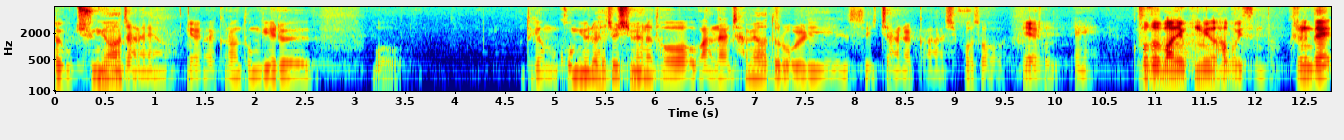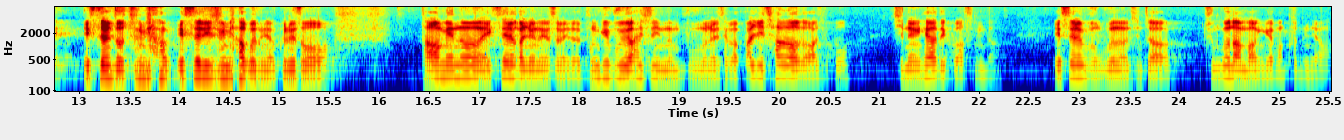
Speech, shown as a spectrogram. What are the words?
결국 중요하잖아요. 예. 네, 그런 동기를 뭐 어떻게 한번 공유를 해주시면 더 많은 참여도를 올릴 수 있지 않을까 싶어서 예. 저, 예. 저도 많이 고민을 하고 있습니다. 그런데 엑셀도 중요, 엑셀이 중요하거든요. 그래서 다음에는 엑셀 관련해서 이제 동기부여 할 수 있는 부분을 제가 빨리 찾아가지고 진행해야 될 것 같습니다. 엑셀 부분은 진짜 중구난방인 게 많거든요.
